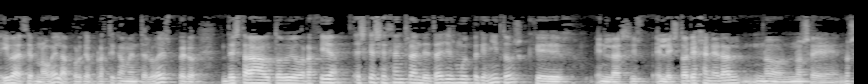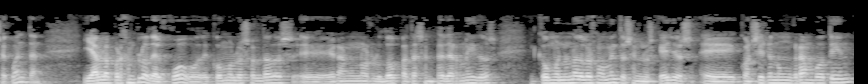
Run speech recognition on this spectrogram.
iba a decir novela, porque prácticamente lo es, pero de esta autobiografía es que se centra en detalles muy pequeñitos que en, la historia general no, no, se, no se cuentan. Y habla, por ejemplo, del juego, de cómo los soldados eh, eran unos ludópatas empedernidos y cómo en uno de los momentos en los que ellos eh, consiguen un gran botín,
